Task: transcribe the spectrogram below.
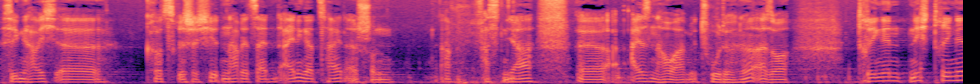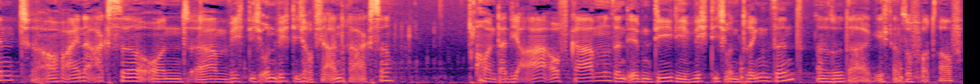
Deswegen habe ich äh, kurz recherchiert und habe jetzt seit einiger Zeit, also schon ja, fast ein Jahr, äh, Eisenhower-Methode. Ne? Also dringend, nicht dringend auf eine Achse und ähm, wichtig, unwichtig auf die andere Achse. Und dann die A-Aufgaben sind eben die, die wichtig und dringend sind. Also da gehe ich dann sofort drauf.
